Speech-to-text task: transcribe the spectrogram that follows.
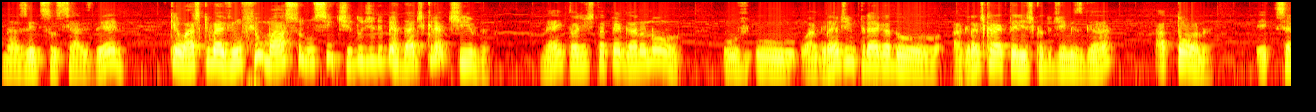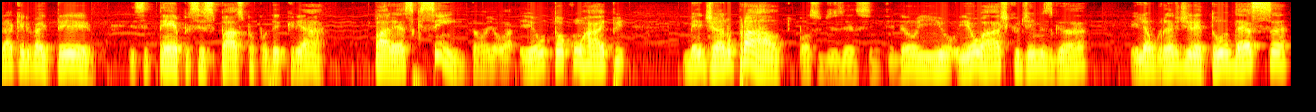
nas redes sociais dele, que eu acho que vai vir um filmaço no sentido de liberdade criativa. Né? Então a gente tá pegando no. O, o, a grande entrega do. A grande característica do James Gunn à tona. E, será que ele vai ter esse tempo, esse espaço para poder criar? Parece que sim. Então eu, eu tô com hype mediano para alto, posso dizer assim, entendeu? E eu, eu acho que o James Gunn, ele é um grande diretor dessa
